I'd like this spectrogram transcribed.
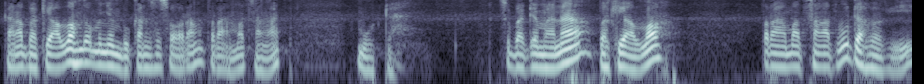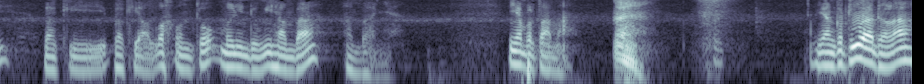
Karena bagi Allah untuk menyembuhkan seseorang teramat sangat mudah. Sebagaimana bagi Allah teramat sangat mudah bagi bagi bagi Allah untuk melindungi hamba-hambanya. Ini yang pertama. yang kedua adalah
